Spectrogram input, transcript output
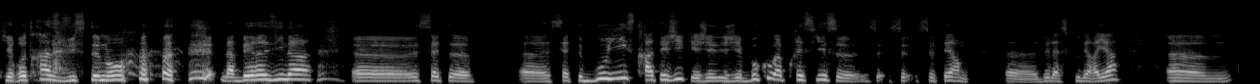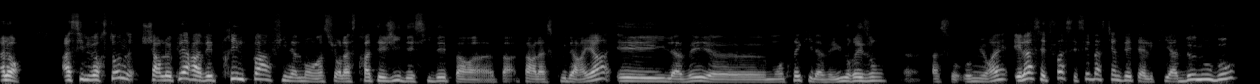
qui retrace justement la Bérésina, euh, cette, cette bouillie stratégique, et j'ai beaucoup apprécié ce, ce terme de la Scuderia. alors, à Silverstone, Charles Leclerc avait pris le pas finalement hein, sur la stratégie décidée par, euh, par, la Scuderia et il avait euh, montré qu'il avait eu raison euh, face au, Muret. Et là, cette fois, c'est Sébastien Vettel qui a de nouveau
